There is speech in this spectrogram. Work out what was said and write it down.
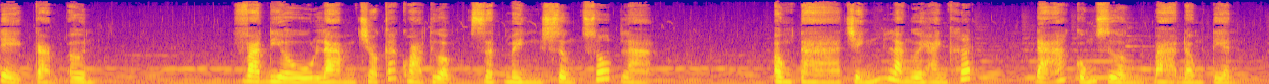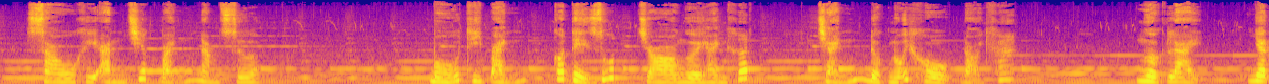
để cảm ơn. Và điều làm cho các hòa thượng giật mình sửng sốt là ông ta chính là người hành khất đã cúng dường ba đồng tiền sau khi ăn chiếc bánh năm xưa. Bố thi bánh có thể giúp cho người hành khất tránh được nỗi khổ đói khát. Ngược lại, nhận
